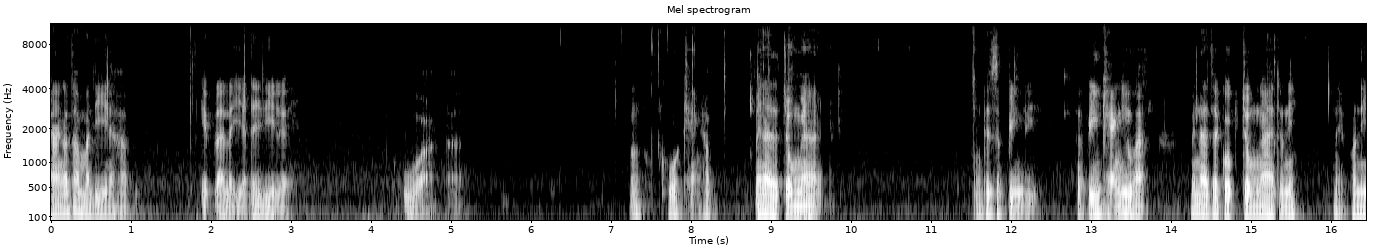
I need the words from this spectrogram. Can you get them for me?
งานก็ทำมาดีนะครับ เก็บรายละเอียดได้ดีเลยคั่วอ่าอืมคั่วแข็งครับ ไม่น่าจะจมง่ายมันเป็นสปริงดี สปริงแข็งอยู่ฮะ ไม่น่าจะกบจมง่ายตัวนี้เนี่ยพอนี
